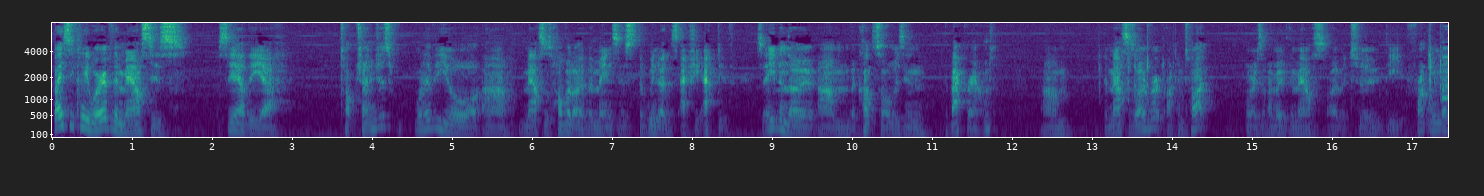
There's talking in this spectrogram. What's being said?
basically wherever the mouse is, see how the uh, top changes? Whatever your uh, mouse is hovered over means it's the window that's actually active. So even though um, the console is in the background, um, the mouse is over it, I can type, whereas if I move the mouse over to the front window,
